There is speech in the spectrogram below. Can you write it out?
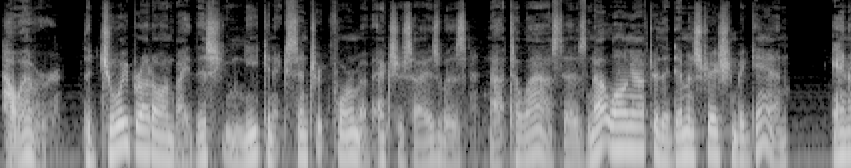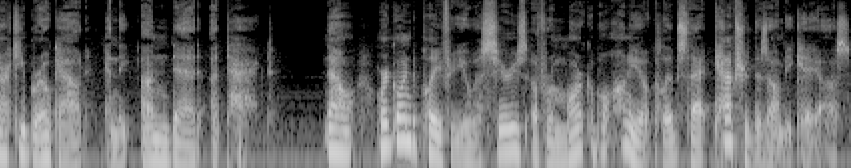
However, the joy brought on by this unique and eccentric form of exercise was not to last, as not long after the demonstration began, anarchy broke out and the undead attacked. Now, we're going to play for you a series of remarkable audio clips that captured the zombie chaos.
